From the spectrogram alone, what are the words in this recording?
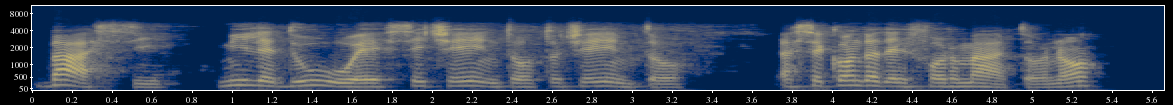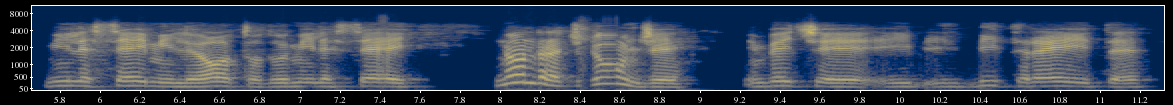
bassi 1200 600 800 a seconda del formato no? 1600 1800 2006 non raggiunge invece il, il bit rate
